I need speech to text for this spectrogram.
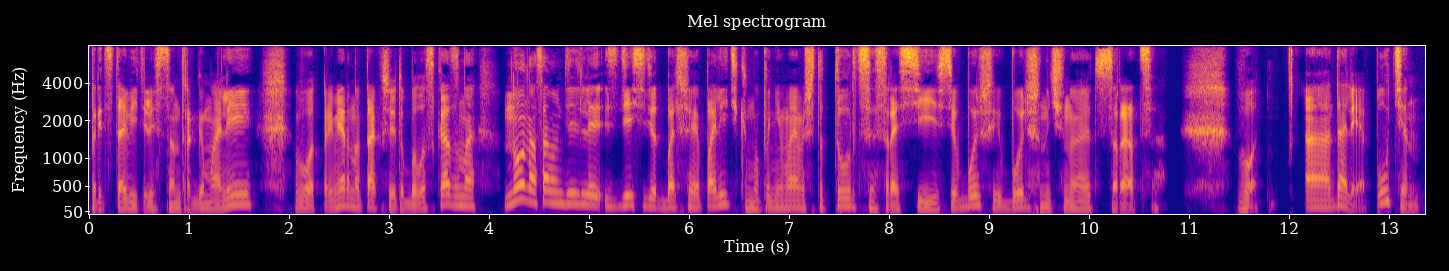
представитель из центра Гамалеи. Вот, примерно так все это было сказано. Но на самом деле здесь идет большая политика. Мы понимаем, что Турция с Россией все больше и больше начинают сраться. Вот. А далее, Путин.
